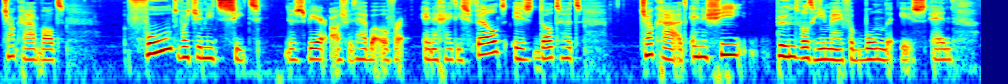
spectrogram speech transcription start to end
chakra wat voelt wat je niet ziet. Dus weer als we het hebben over energetisch veld, is dat het chakra, het energiepunt wat hiermee verbonden is. En eh,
